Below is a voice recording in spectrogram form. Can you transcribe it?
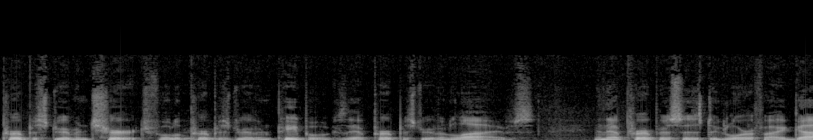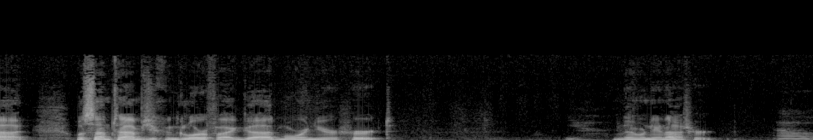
purpose-driven church, full of purpose-driven people, because they have purpose-driven lives, and that purpose is to glorify God. Well, sometimes you can glorify God more when you're hurt Yeah. than when you're not hurt. Oh.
